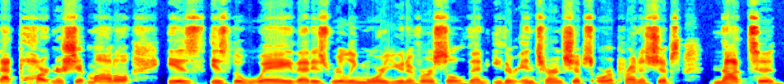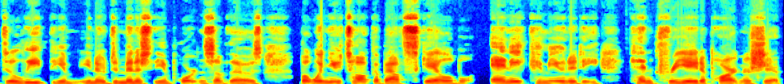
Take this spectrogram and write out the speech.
that partnership model is, is the way that is really more universal than either internships or apprenticeships, not to delete the, you know, diminish the importance of those. But when you talk about scalable, any community can create a partnership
